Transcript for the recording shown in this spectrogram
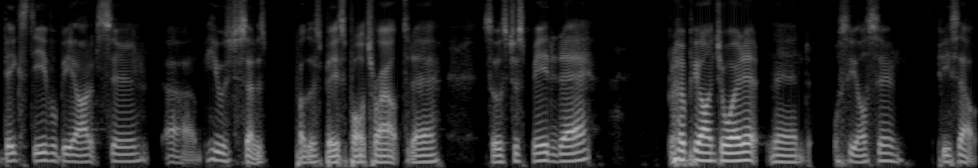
Big Steve will be on it soon. Um, he was just at his brother's baseball tryout today. So it's just me today. But I hope you all enjoyed it, and we'll see y'all soon. Peace out.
